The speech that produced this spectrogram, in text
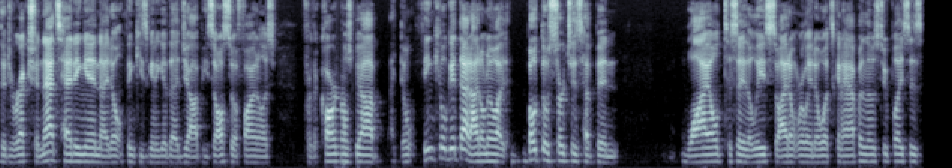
the direction that's heading in. I don't think he's going to get that job. He's also a finalist for the Cardinals job. I don't think he'll get that. I don't know. I, both those searches have been wild to say the least, so I don't really know what's going to happen in those two places.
